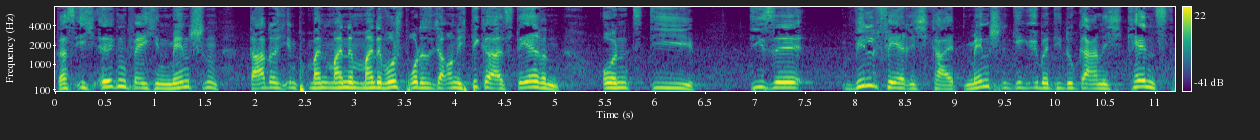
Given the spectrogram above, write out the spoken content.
dass ich irgendwelchen Menschen dadurch, meine, meine, meine Wurstbrote sind ja auch nicht dicker als deren. Und die, diese Willfährigkeit Menschen gegenüber, die du gar nicht kennst,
